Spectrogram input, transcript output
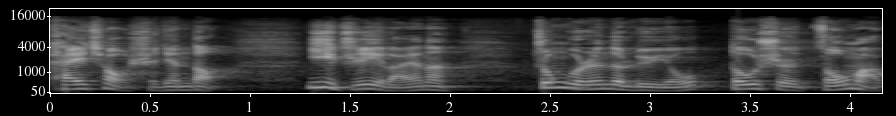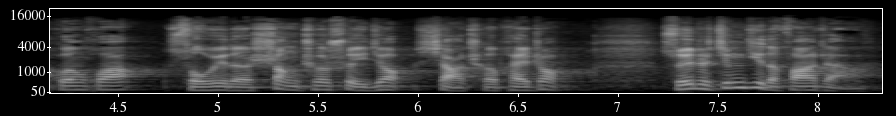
开窍时间到。一直以来呢，中国人的旅游都是走马观花，所谓的上车睡觉，下车拍照。随着经济的发展啊，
